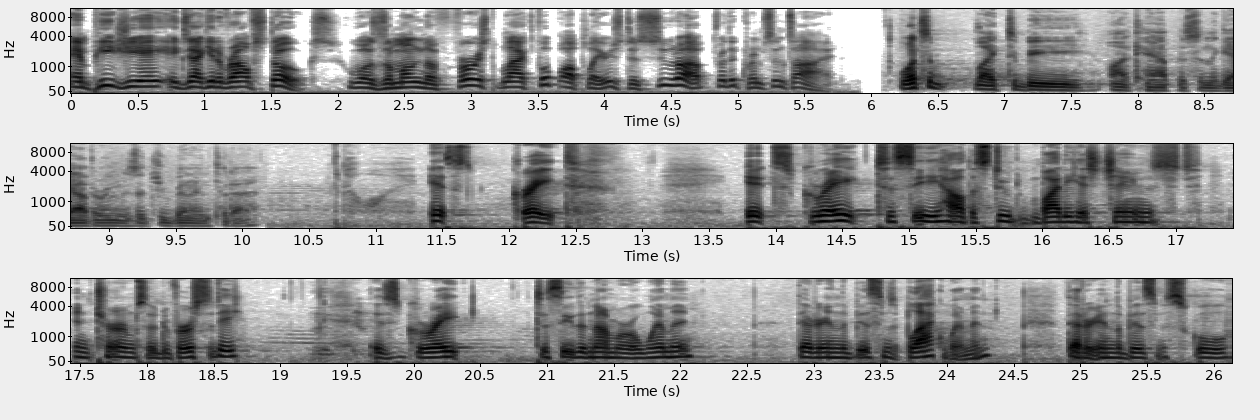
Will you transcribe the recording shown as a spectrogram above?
and PGA executive Ralph Stokes, who was among the first black football players to suit up for the Crimson Tide. What's it like to be on campus in the gatherings that you've been in today? It's great. It's great to see how the student body has changed in terms of diversity. It's great to see the number of women that are in the business, black women that are in the business school,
